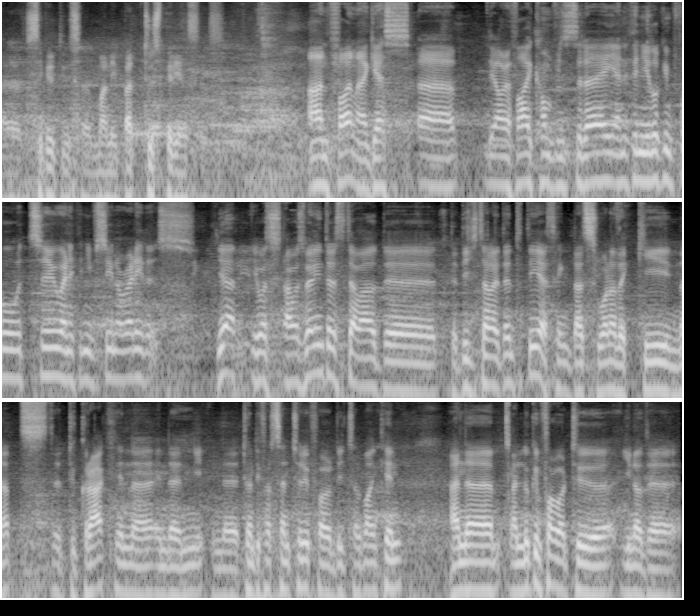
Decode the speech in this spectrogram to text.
uh, securities or money, but to experiences. And finally, I guess uh, the RFI conference today. Anything you're looking forward to? Anything you've seen already that's Yeah, it was. I was very interested about the, the digital identity. I think that's one of the key nuts to crack in, uh, in the in the 21st century for digital banking, and uh, I'm looking forward to uh, you know the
